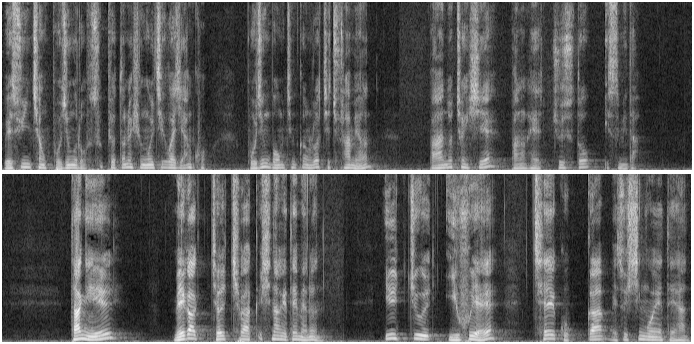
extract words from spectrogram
매수인청 보증으로 수표 또는 현금을 지급하지 않고 보증보험 증권으로 제출하면 반환 요청 시에 반환해 줄 수도 있습니다. 당일 매각 절차가 끝이 나게 되면 일주일 이후에 최고가 매수 신고에 대한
